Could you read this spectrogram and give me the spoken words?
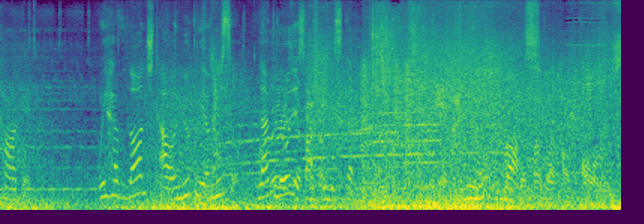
target. We have launched our nuclear missile. Black Where is Lotus the has battle? been discovered. Unit lost.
